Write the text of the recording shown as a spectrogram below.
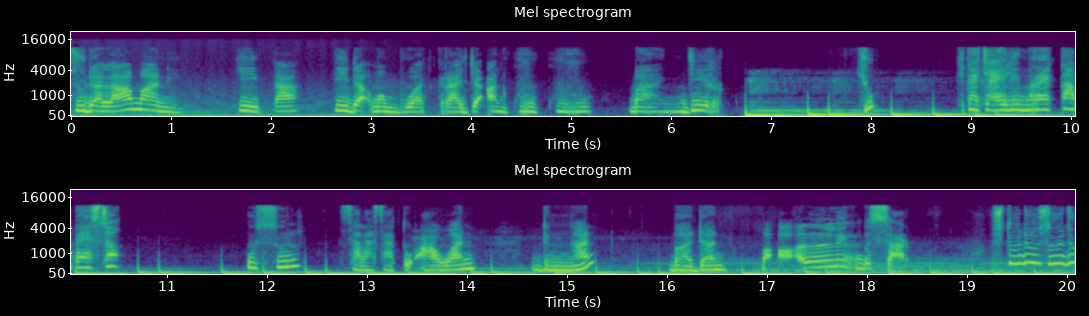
sudah lama nih kita tidak membuat kerajaan guru-guru banjir. Yuk, kita jahili mereka besok. Usul salah satu awan dengan badan paling besar. Setuju, setuju,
